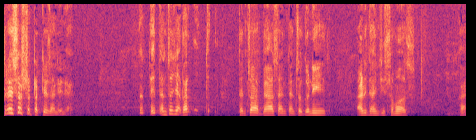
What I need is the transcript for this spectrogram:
त्रेसष्ट टक्के झालेले आहेत. तर ते त्यांचं जे आता त्यांचा अभ्यास आणि त्यांचं गणित आणि त्यांची समज काय?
